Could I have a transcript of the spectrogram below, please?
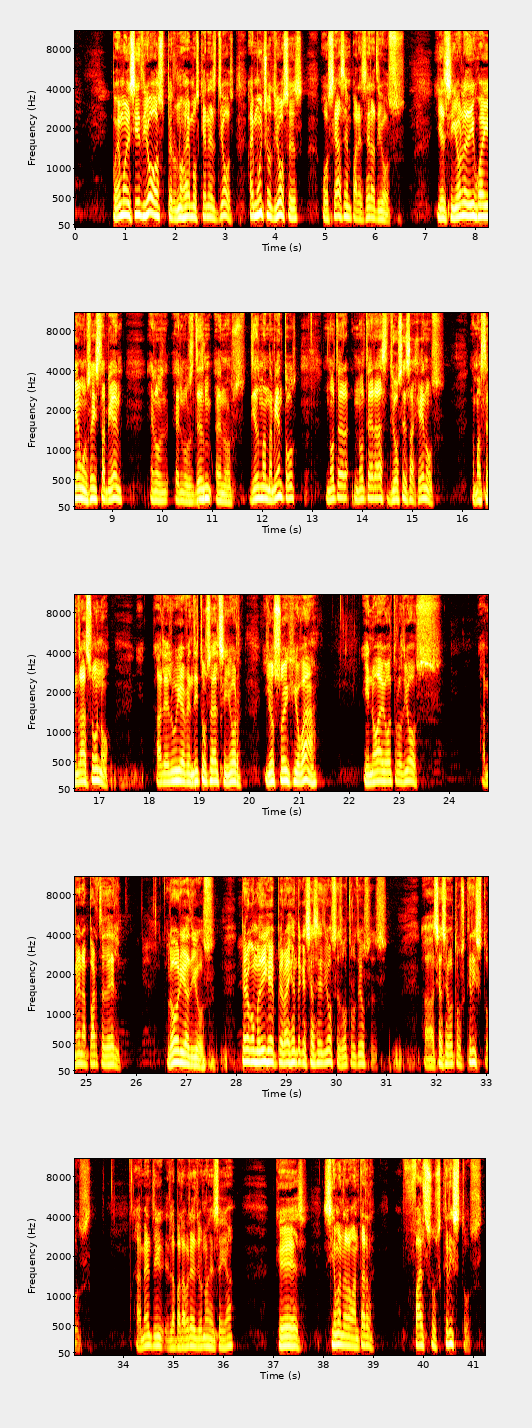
Podemos decir Dios, pero no sabemos quién es Dios. Hay muchos dioses o se hacen parecer a Dios. Y el Señor le dijo ahí a Moisés también en los, en los, diez, en los diez mandamientos, no te, no te harás dioses ajenos, nomás tendrás uno. Aleluya, bendito sea el Señor. Yo soy Jehová y no hay otro Dios. Amén, aparte de Él. Gloria a Dios. Pero como dije, pero hay gente que se hace dioses, otros dioses. Ah, se hace otros Cristos. Amén. La palabra de Dios nos enseña que se van a levantar falsos Cristos.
